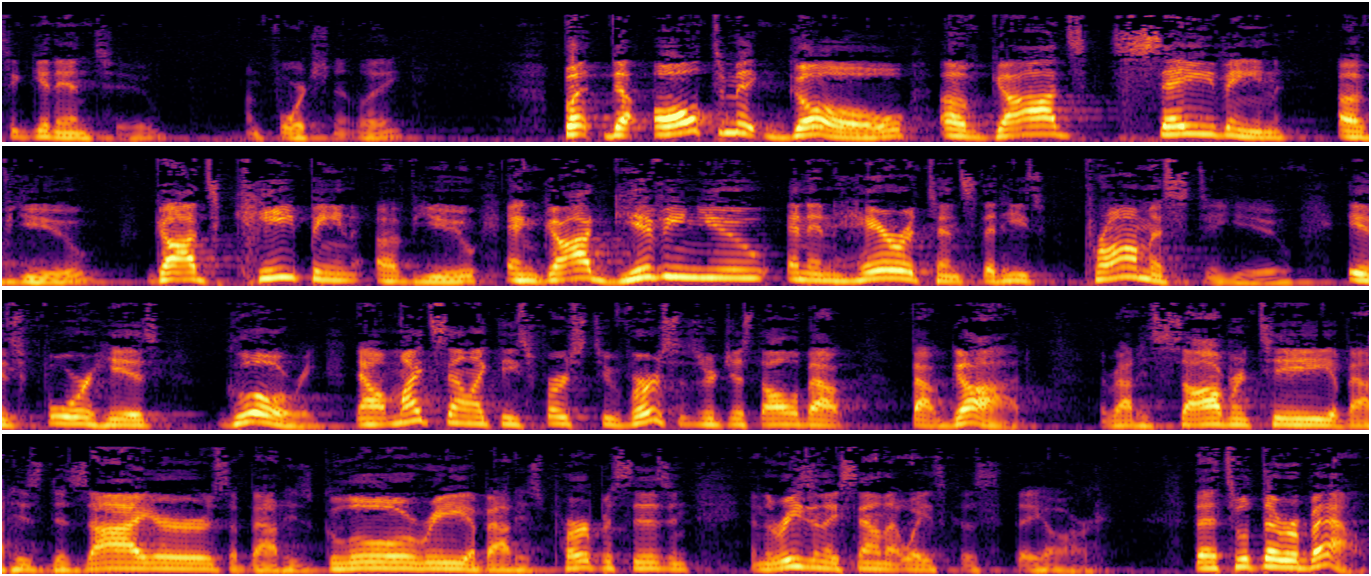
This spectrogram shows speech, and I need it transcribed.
to get into, unfortunately. But the ultimate goal of God's saving of you, God's keeping of you, and God giving you an inheritance that He's promised to you is for His glory. Now it might sound like these first two verses are just all about, about God, about His sovereignty, about His desires, about His glory, about His purposes, and, and the reason they sound that way is because they are. That's what they're about.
